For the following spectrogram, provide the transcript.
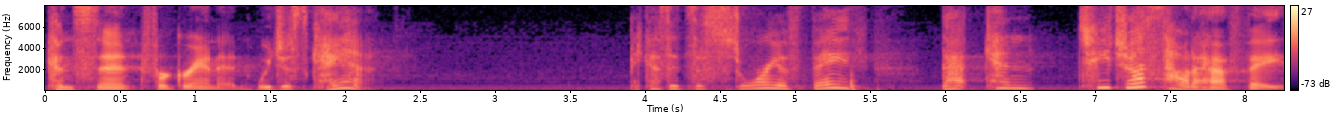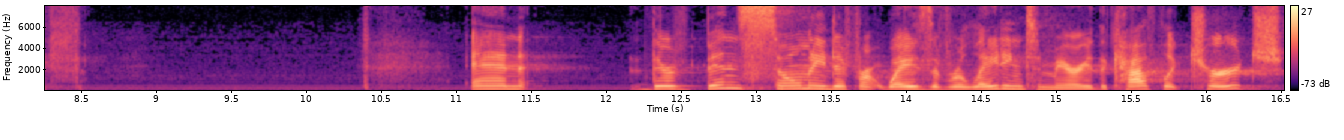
consent for granted. We just can't. Because it's a story of faith that can teach us how to have faith. And there have been so many different ways of relating to Mary. The Catholic Church,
